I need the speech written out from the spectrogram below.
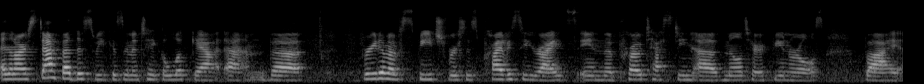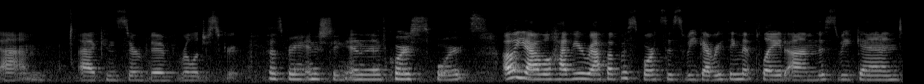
And then our staff ed this week is going to take a look at um, the freedom of speech versus privacy rights in the protesting of military funerals by um, a conservative religious group. That's very interesting. And then, of course, sports. Oh, yeah, we'll have your wrap up of sports this week, everything that played um, this weekend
